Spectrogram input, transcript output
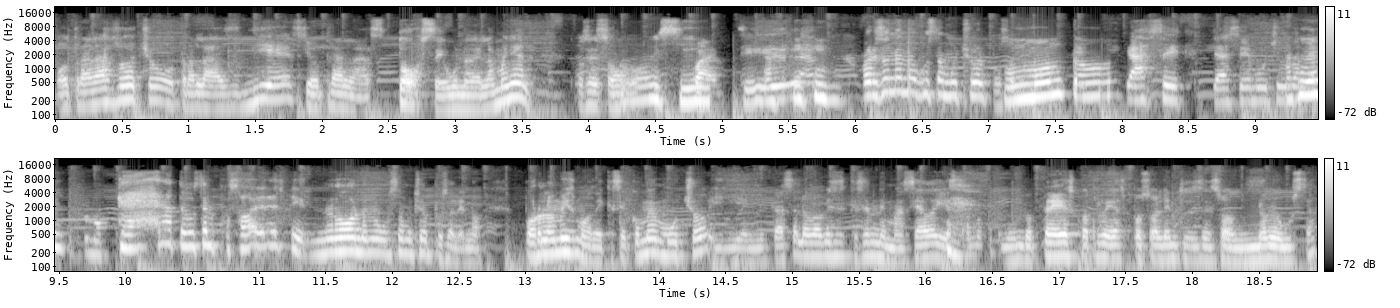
otra a las 8, otra a las 10 y otra a las 12, una de la mañana. Entonces son. sí. Por eso no me gusta mucho el pozole. Un montón. Ya sé, ya sé, muchos como, ¿qué? ¿No te gusta el pozole? No, no me gusta mucho el pozole, no. Por lo mismo, de que se come mucho y en mi casa luego a veces que hacen demasiado y estamos comiendo tres, cuatro días pozole, entonces eso no me gusta.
